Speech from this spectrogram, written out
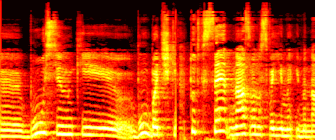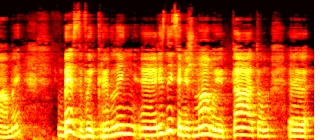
е, бусинки, бубочки. Тут все названо своїми іменами, без викривлень. Е, Різниця між мамою татом. е,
